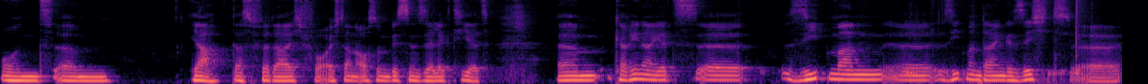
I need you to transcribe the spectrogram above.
und ähm, ja, das vielleicht für euch dann auch so ein bisschen selektiert. Karina, ähm, jetzt äh, sieht man, äh, sieht man dein Gesicht äh,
